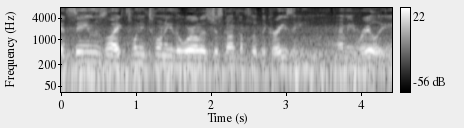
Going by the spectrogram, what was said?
It seems like 2020, the world has just gone completely crazy. I mean, really.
